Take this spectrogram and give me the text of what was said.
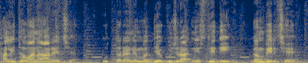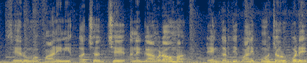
ખાલી થવાના આરે છે. ઉત્તર અને મધ્ય ગુજરાતની સ્થિતિ ગંભીર છે. શહેરોમાં પાણીની અછત છે અને ગામડાઓમાં ટેન્કરથી પાણી પહોંચાડવું પડે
